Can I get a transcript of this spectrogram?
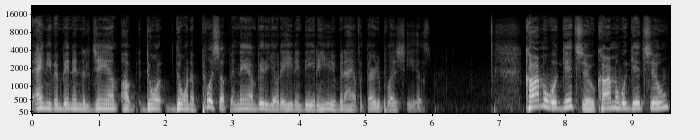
Ain't even been in the gym uh, doing doing a push up in damn video that he done did, and he done been out here for thirty plus years. Karma will get you. Karma will get you.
